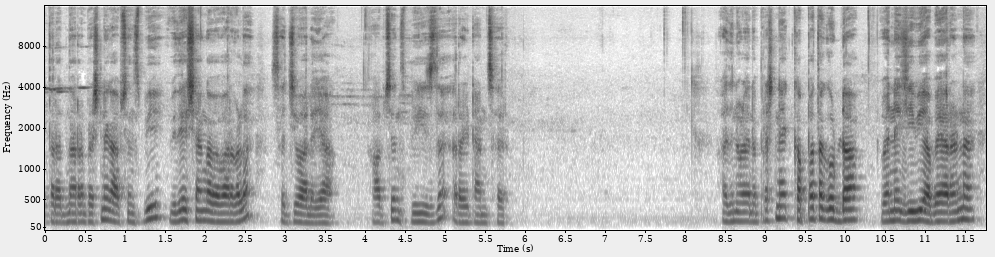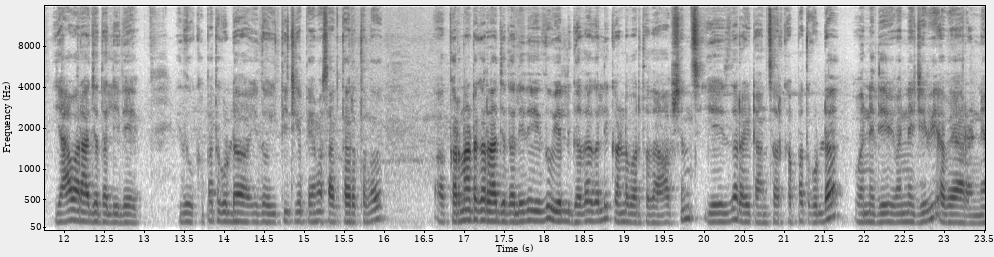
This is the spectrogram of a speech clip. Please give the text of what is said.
ಉತ್ತರ. ಹದಿನಾರನೇ ಪ್ರಶ್ನೆಗೆ ಆಪ್ಷನ್ಸ್ ಬಿ ವಿದೇಶಾಂಗ ವ್ಯವಹಾರಗಳ ಸಚಿವಾಲಯ. Options B is the right answer ಹದಿನೇಳನೇ ಪ್ರಶ್ನೆ, ಕಪ್ಪತಗುಡ್ಡ ವನ್ಯಜೀವಿ ಅಭಯಾರಣ್ಯ ಯಾವ ರಾಜ್ಯದಲ್ಲಿದೆ? ಇದು ಕಪ್ಪತಗುಡ್ಡ, ಇದು ಇತ್ತೀಚೆಗೆ ಫೇಮಸ್ ಆಗ್ತಾ ಇರ್ತದೆ ಕರ್ನಾಟಕ ರಾಜ್ಯದಲ್ಲಿದೆ. ಇದು ಎಲ್ಲಿ, ಗದಗಲ್ಲಿ ಕಂಡು ಬರ್ತದೆ? Options A is the right answer Kappatagudda ವನ್ಯದೇವಿ, ವನ್ಯಜೀವಿ ಅಭಯಾರಣ್ಯ.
